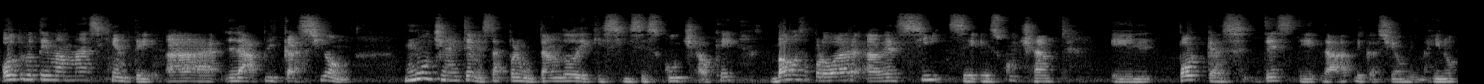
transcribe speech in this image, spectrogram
Otro tema más, gente, ah, la aplicación. Mucha gente me está preguntando de que si se escucha, ¿ok? Vamos a probar a ver si se escucha el podcast desde la aplicación, me imagino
